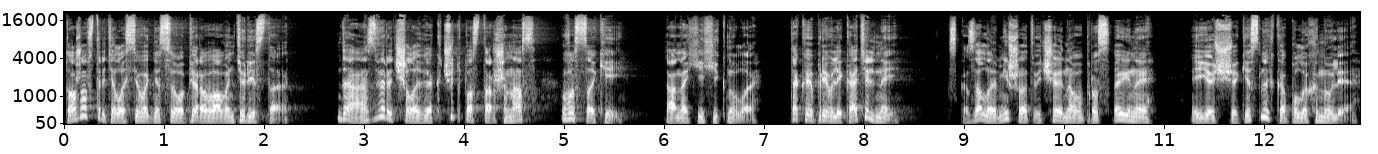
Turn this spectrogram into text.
тоже встретила сегодня своего первого авантюриста?» «Да, зверь-человек, чуть постарше нас, высокий». Она хихикнула. «Такой привлекательный?» Сказала Миша, отвечая на вопрос Эйны, Её щеки слегка полыхнули.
